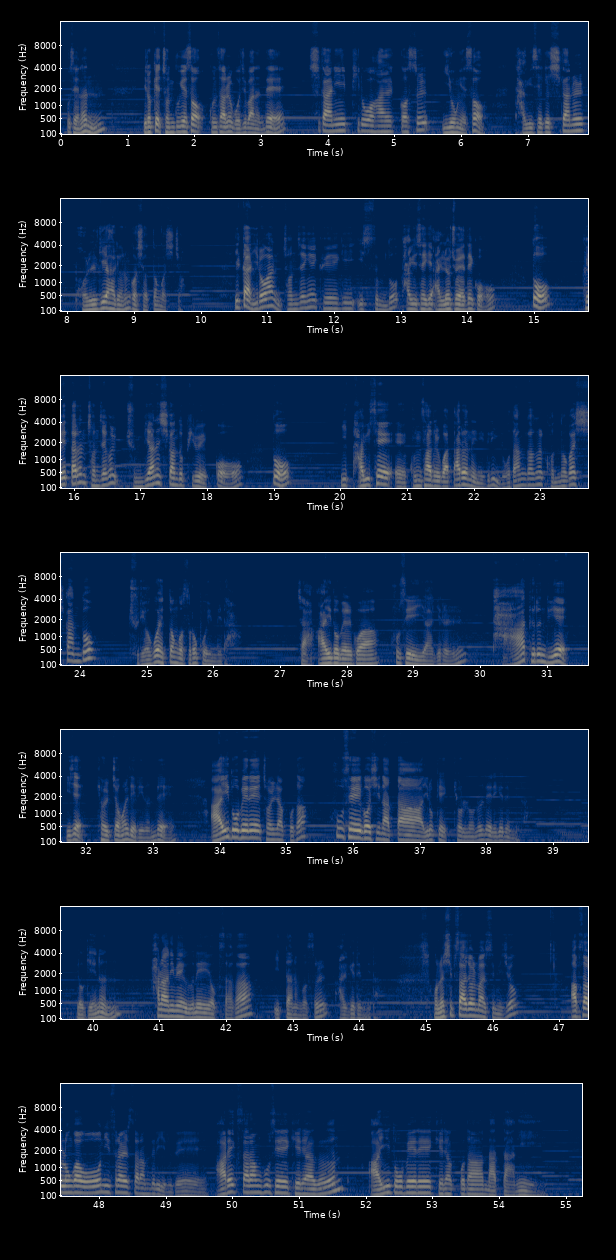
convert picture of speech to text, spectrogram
후세는 이렇게 전국에서 군사를 모집하는데 시간이 필요할 것을 이용해서 다윗에게 시간을 벌게 하려는 것이었던 것이죠. 일단 이러한 전쟁의 계획이 있음도 다윗에게 알려줘야 되고 또 그에 따른 전쟁을 준비하는 시간도 필요했고 또 이 다윗의 군사들과 따르는 이들이 요단강을 건너갈 시간도 주려고 했던 것으로 보입니다. 자, 아이도벨과 후세의 이야기를 다 들은 뒤에 이제 결정을 내리는데 아이도벨의 전략보다 후세의 것이 낫다 이렇게 결론을 내리게 됩니다. 여기에는 하나님의 은혜의 역사가 있다는 것을 알게 됩니다. 오늘 14절 말씀이죠. 압살롬과 온 이스라엘 사람들이 이르되 아렉 사람 후세의 계략은 아이도벨의 계략보다 낫다니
